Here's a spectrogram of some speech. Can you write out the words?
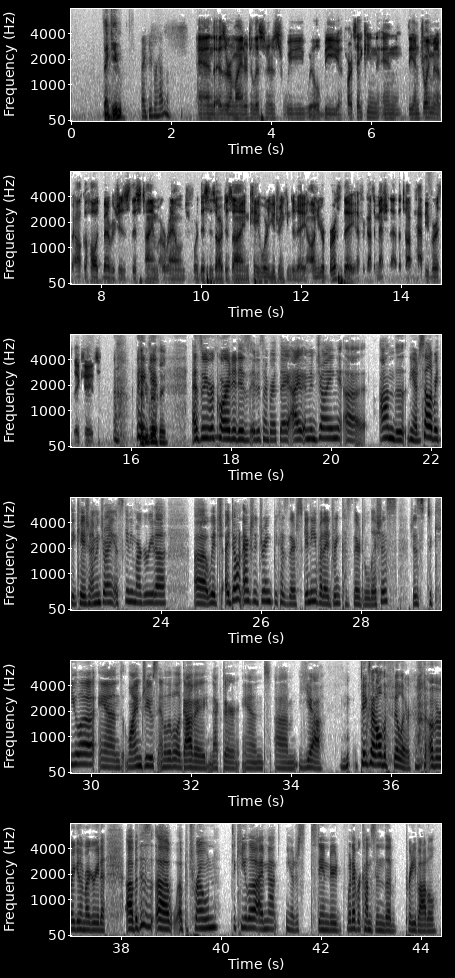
Thank you. Thank you for having us. And as a reminder to listeners, we will be partaking in the enjoyment of alcoholic beverages this time around for This Is Our Design. Kate, what are you drinking today? On your birthday. I forgot to mention that at the top. Happy birthday, Kate. Thank Happy you. Birthday. As we record, it is it is my birthday. I am enjoying uh on the you know to celebrate the occasion. I'm enjoying a skinny margarita, uh, which I don't actually drink because they're skinny, but I drink because they're delicious. Just tequila and lime juice and a little agave nectar, and um yeah, takes out all the filler of a regular margarita. Uh, but this is uh, a Patron tequila. I'm not you know just standard whatever comes in the pretty bottle.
